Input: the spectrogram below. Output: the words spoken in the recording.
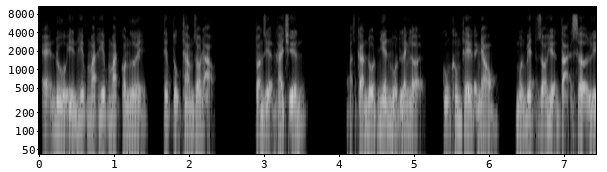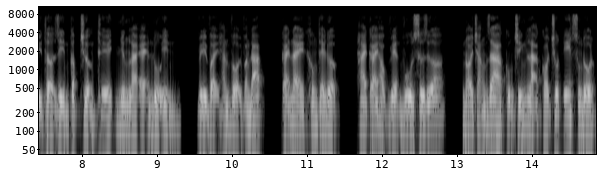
Enduin híp mắt híp mắt con ngươi, tiếp tục thăm dò đạo. Toàn diện khai chiến. Càn đột nhiên một lanh lợi, cũng không thể đánh nhau, muốn biết rõ hiện tại sở lì thợ dìn cấp trưởng thế nhưng là Enduin, vì vậy hắn vội vàng đáp, cái này không thể được, hai cái học viện vu sư giữa, nói trắng ra cũng chính là có chút ít xung đột,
